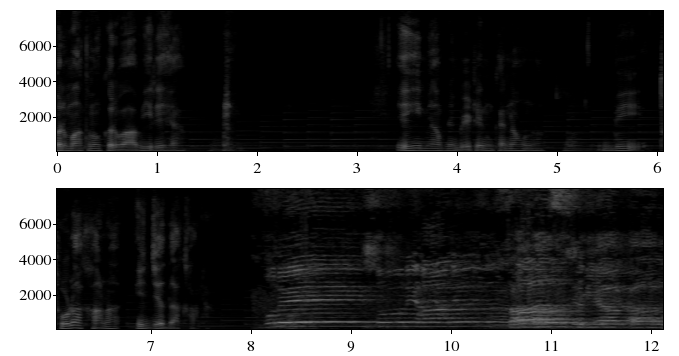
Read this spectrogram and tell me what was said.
ਪਰਮਾਤਮਾ ਕਰਵਾ ਵੀ ਰਿਹਾ। ਹੂੰ, ਇਹੀ ਮੈਂ ਆਪਣੇ ਬੇਟੇ ਨੂੰ ਕਹਿਣਾ ਹੁੰਦਾ। ਵੀ ਥੋੜਾ ਖਾਣਾ ਇੱਜ਼ਤ ਦਾ ਖਾਣਾ। ਬੋਲੇ ਸੋ ਨਿਹਾਲ ਸਤਿ ਸ੍ਰੀ ਅਕਾਲ।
